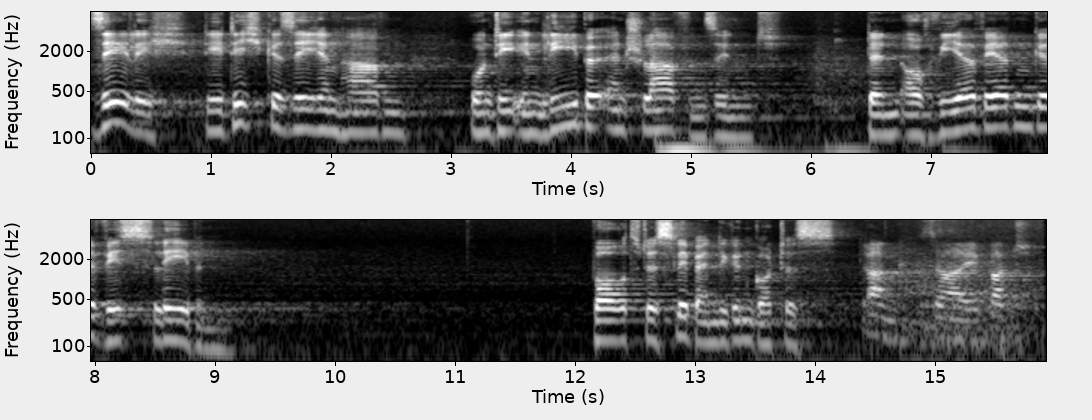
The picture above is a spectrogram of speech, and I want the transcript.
Selig, die dich gesehen haben und die in Liebe entschlafen sind, denn auch wir werden gewiss leben. Wort des lebendigen Gottes. Dank sei Gott.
